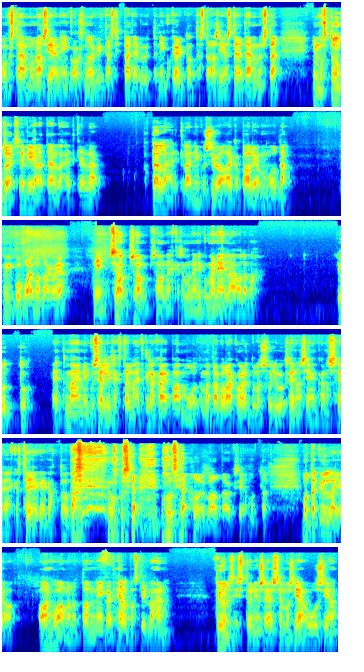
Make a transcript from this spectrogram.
onko tämä mun asia, niin onko mulla riittävästi pätevyyttä niin kertoa tästä asiasta ja tämmöistä. Niin musta tuntuu, että se vielä tällä hetkellä, tällä hetkellä niin kuin syö aika paljon multa niin kuin voimavaroja. Niin se on, se on, se on ehkä semmoinen niin meneillään oleva juttu. Että mä en niin kuin sen lisäksi tällä hetkellä kaipaa muuta. Mä tavallaan koen tulla sujuvaksi sen asian kanssa ja ehkä sen jälkeen katsoa taas uusia, uusia aluevaltauksia. Mutta, mutta kyllä joo, on huomannut ton, niin kuin, että helposti vähän tylsistyn, jos ei ole semmoisia uusia,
